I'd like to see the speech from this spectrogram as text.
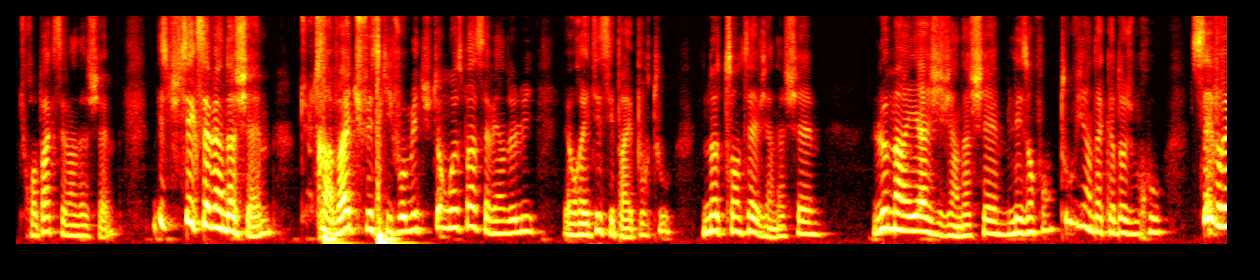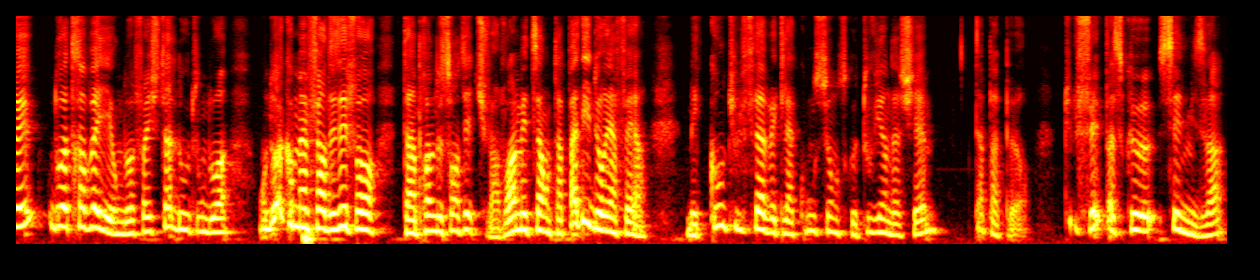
Tu crois pas que ça vient d'Hachem. Mais si tu sais que ça vient d'Hachem, tu travailles, tu fais ce qu'il faut, mais tu t'angoisses pas, ça vient de lui. Et en réalité, c'est pareil pour tout. Notre santé vient d'Hachem. Le mariage, il vient d'Hachem. Les enfants, tout vient d'Akadosh Brou. C'est vrai, on doit travailler, on doit faire doute, on doit, on doit quand même faire des efforts. T'as un problème de santé, tu vas voir un médecin, on t'a pas dit de rien faire. Mais quand tu le fais avec la conscience que tout vient d'Hachem, t'as pas peur. Tu le fais parce que c'est une mitzvah,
